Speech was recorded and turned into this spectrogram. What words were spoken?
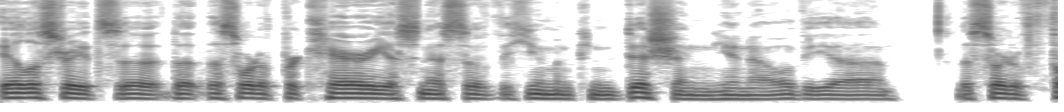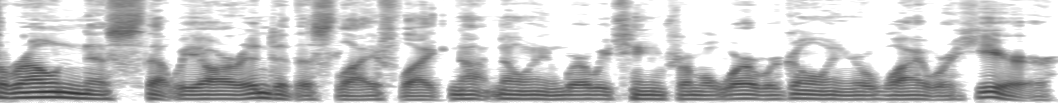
illustrates uh, the the sort of precariousness of the human condition. You know, the uh, the sort of thrownness that we are into this life, like not knowing where we came from or where we're going or why we're here,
